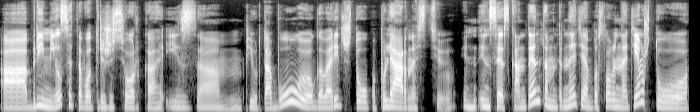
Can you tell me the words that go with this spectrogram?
А, Бри Милс, это вот режиссерка из um, Pure Taboo, говорит, что популярность инцест-контента в интернете обусловлена тем, что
